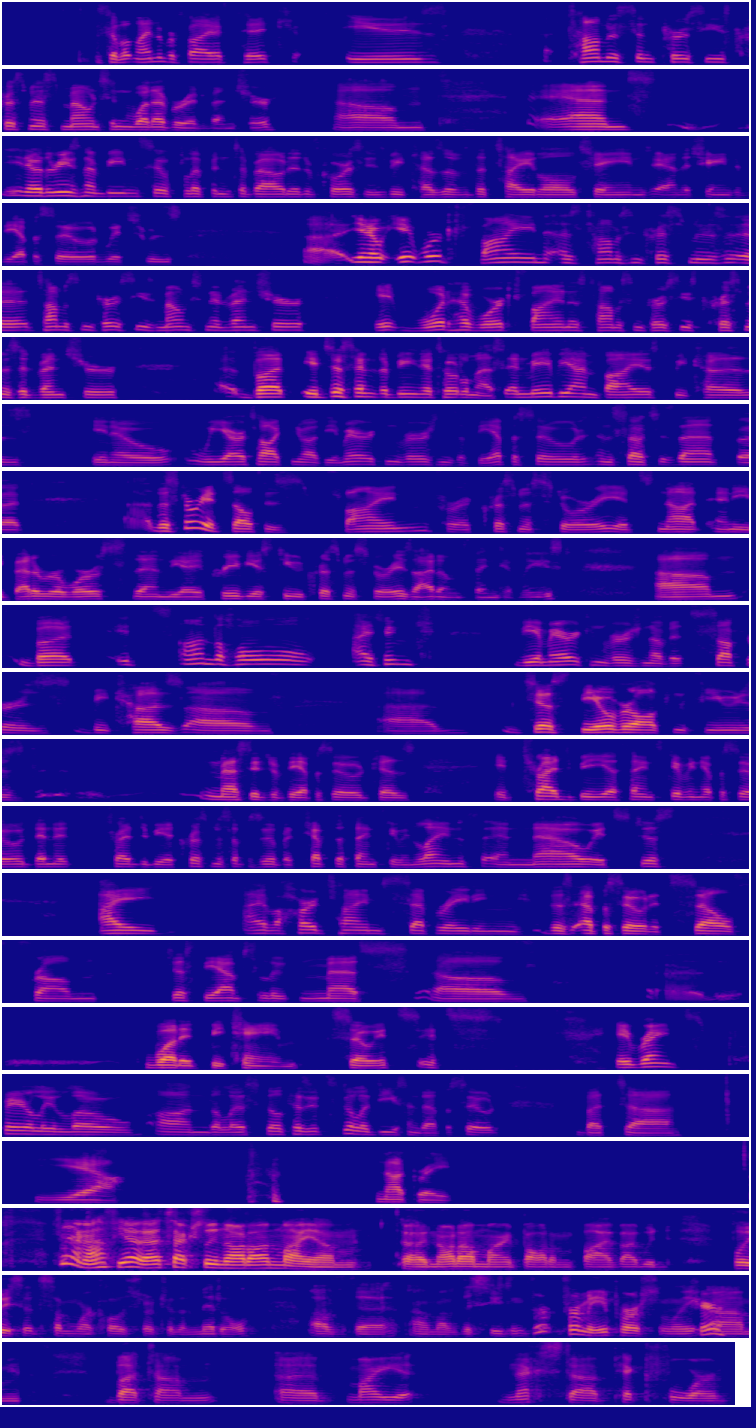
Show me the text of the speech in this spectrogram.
so, but my number five pick is Thomas and Percy's Christmas Mountain Whatever Adventure. Um, and you know the reason I'm being so flippant about it, of course, is because of the title change and the change of the episode, which was. Uh, you know, it worked fine as Thomas and Christmas, uh, Thomas and Percy's Mountain Adventure. It would have worked fine as Thomas and Percy's Christmas Adventure, but it just ended up being a total mess. And maybe I'm biased because you know, we are talking about the American versions of the episode and such as that, but uh, the story itself is fine for a Christmas story. It's not any better or worse than the previous two Christmas stories, I don't think, at least. Um, but it's on the whole, I think the American version of it suffers because of uh, just the overall confused message of the episode because it tried to be a Thanksgiving episode, then it tried to be a Christmas episode, but kept the Thanksgiving length, and now it's just I I have a hard time separating this episode itself from just the absolute mess of uh, what it became. So it's it's it ranks fairly low on the list still because it's still a decent episode, but uh, yeah, not great. Fair enough. Yeah, that's actually not on my um uh, not on my bottom five. I would place it somewhere closer to the middle of the um of the season for for me personally. Sure. Um, but um uh my next uh, pick for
